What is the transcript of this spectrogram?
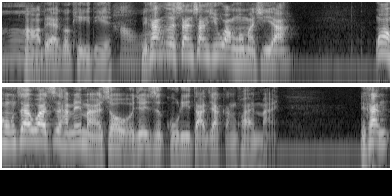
好，后边还个 K D。好，你看二三三七万红买西啊，万红在外资还没买的时候，我就一直鼓励大家赶快买。你看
